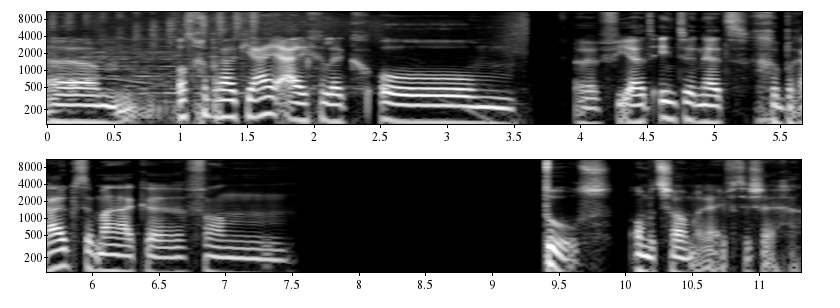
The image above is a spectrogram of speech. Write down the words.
Um, wat gebruik jij eigenlijk om uh, via het internet gebruik te maken van tools, om het zo maar even te zeggen?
